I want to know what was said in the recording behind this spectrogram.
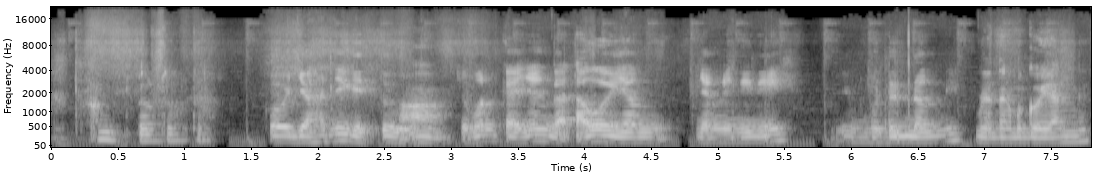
betul betul betul. Kalau jahatnya gitu Ah. cuman kayaknya nggak tahu yang yang ini nih yang berdendang nih Berdendang bergoyang nih.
